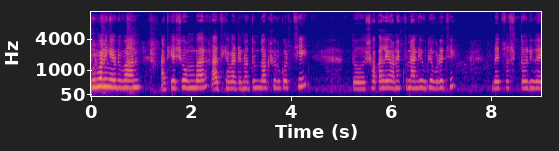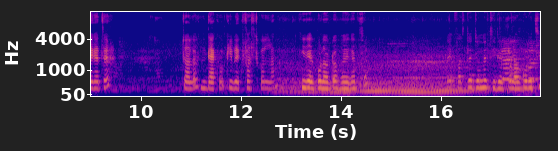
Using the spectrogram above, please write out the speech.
গুড মর্নিং এভরিওয়ান আজকে সোমবার আজকে আবার একটা নতুন ব্লগ শুরু করছি। তো সকালে অনেকক্ষণ আগে উঠে পড়েছি। ব্রেকফাস্ট তৈরি হয়ে গেছে। চলো, দেখো কি ব্রেকফাস্ট করলাম। চিড়ের পোলাওটা হয়ে গেছে। ব্রেকফাস্টের জন্য চিড়ের পোলাও করেছি।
